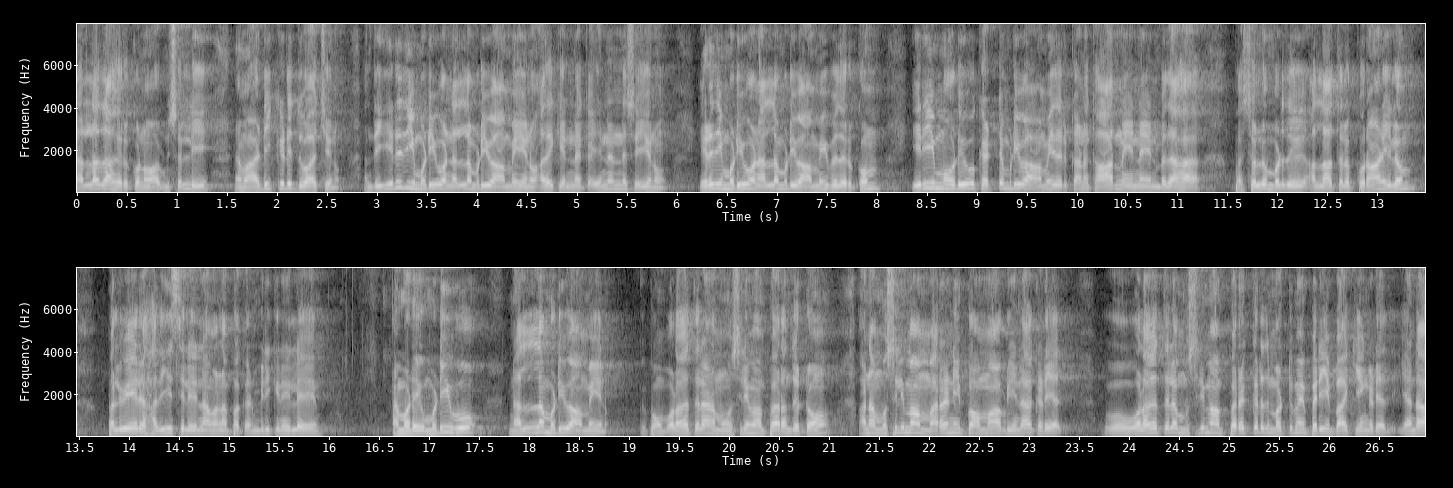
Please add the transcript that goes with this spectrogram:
நல்லதாக இருக்கணும் அப்படின்னு சொல்லி நம்ம அடிக்கடி துவா செய்யணும். அந்த இறுதி முடிவு நல்ல முடிவு அமையணும். அதுக்கு என்ன என்னென்ன செய்யணும்? இறுதி முடிவு நல்ல முடிவு அமைவதற்கும் இறுதி முடிவு கெட்ட முடிவாக அமைவதற்கான காரணம் என்ன என்பதாக இப்போ சொல்லும் பொழுது அல்லாத்துல குரானிலும் பல்வேறு ஹதீஸிலே நாமெல்லாம் பார்க்க மிரிக்கிறீங்களே நம்முடைய முடிவு நல்ல முடிவாக அமையணும். இப்போ உலகத்தில் நம்ம முஸ்லீமாக பிறந்துட்டோம். ஆனால் முஸ்லீமாக மரணிப்போமா அப்படின்னா கிடையாது. உலகத்தில் முஸ்லீமாக பிறக்கிறது மட்டுமே பெரிய பாக்கியம் கிடையாது. ஏன்னா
